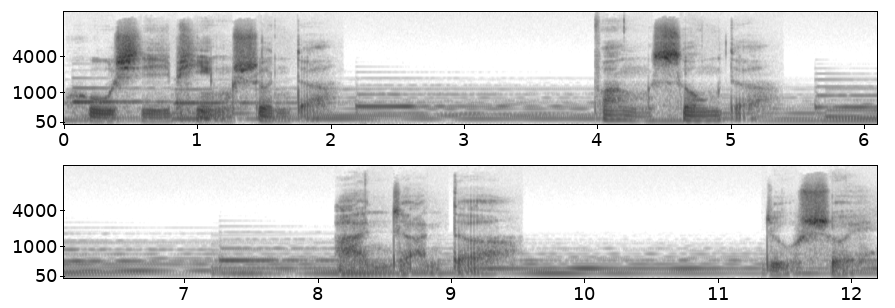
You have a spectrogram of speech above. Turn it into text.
呼吸，平顺的、放松的、安然的入睡。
